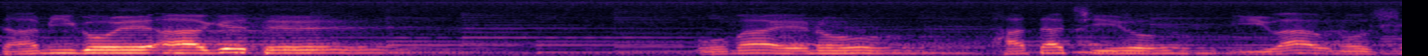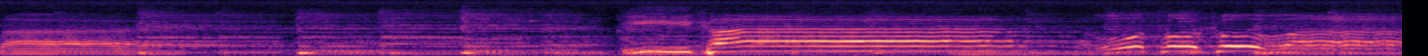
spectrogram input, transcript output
ダミ声あげてお前の二十歳を祝うのさ。いいか男は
